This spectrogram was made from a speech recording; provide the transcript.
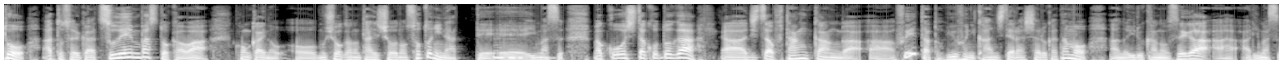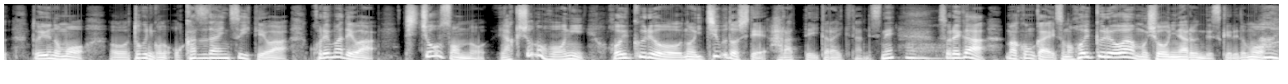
と、あとそれから通園バスとかは、今回の無償化の対象の外になっています。まあ、こうしたことが、実は負担感が増えたというふうに感じていらっしゃる方もあのいる可能性があります。というのも、特にこのおかず代については、これまでは市町村の役所の方に保育料の一部として払っていただいてたんですね。それが、まあ、今回、その保育料は無償になるんですけれども、はい、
